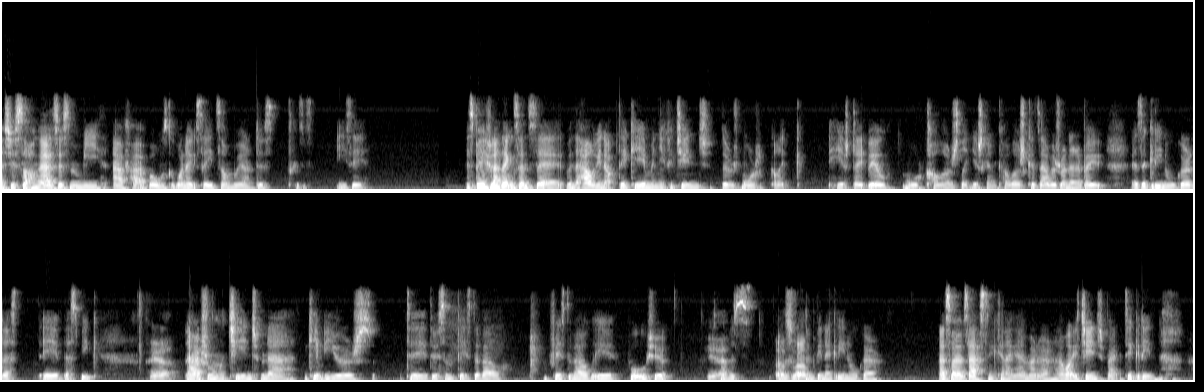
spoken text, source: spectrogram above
It's just something that it's just me. I've had, I've always got one outside somewhere just because it's easy. Especially I think since the when the Halloween update came and you could change, there's more like hairstyle, well, more colours like your skin colours. Because I was running about as a green ogre this uh, this week. Yeah. I actually only changed when I came to yours to do some festival festival uh, photo shoot. Yeah. I was That I was was loving being a green ogre. That's why I was asking, can I get a mirror? I want to change back to green.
